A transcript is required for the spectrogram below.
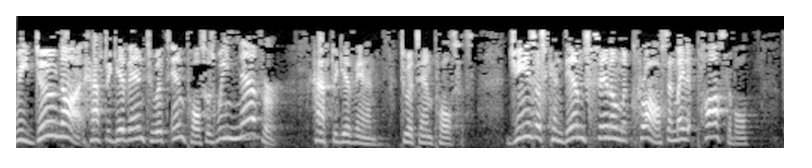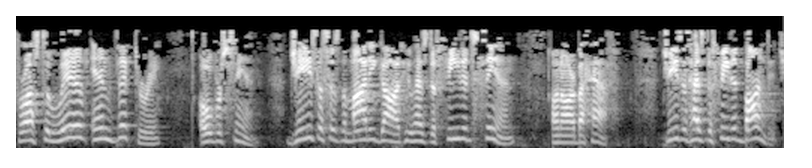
we do not have to give in to its impulses. We never have to give in to its impulses. Jesus condemned sin on the cross and made it possible for us to live in victory over sin. Jesus is the mighty God who has defeated sin on our behalf. Jesus has defeated bondage.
